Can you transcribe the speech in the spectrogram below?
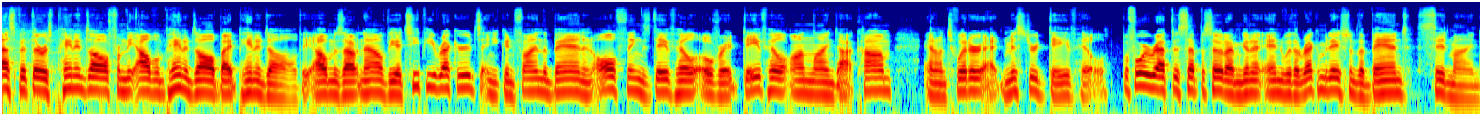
Last bit there was Doll from the album Painted Doll by Painted Doll. The album is out now via Tee Pee Records, and you can find the band and all things Dave Hill over at davehillonline.com and on Twitter at Mr. Dave Hill. Before we wrap this episode, I'm going to end with a recommendation of the band Cydemind.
